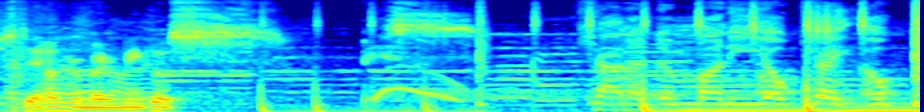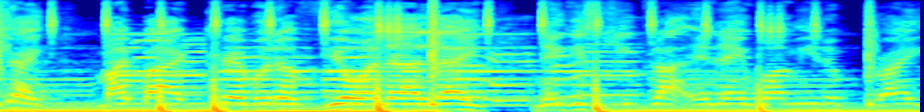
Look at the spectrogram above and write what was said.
Stay hungry, my amigos. Peace. Counted the money, okay, okay. Might buy a crib with a view in LA. Niggas keep plotting, they want me to break.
